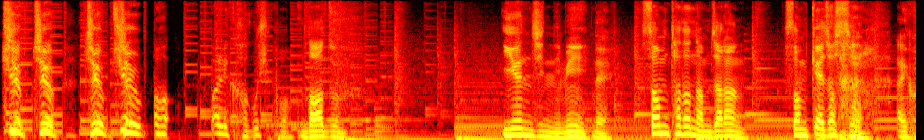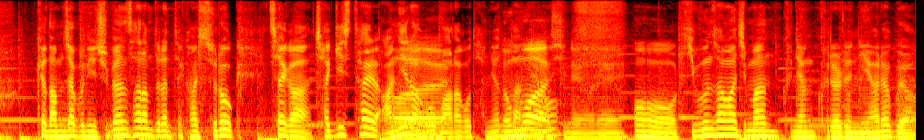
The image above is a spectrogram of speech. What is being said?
쭉쭉쭉쭉 어 빨리 가고 싶어. 나도 이은지님이 네. 썸 타던 남자랑 썸 깨졌어요. 아이고. 그 남자분이 주변 사람들한테 갈수록 제가 자기 스타일 아니라고 어, 말하고 다녔다네요. 너무하시네요. 네. 어 기분 상하지만 그냥 그러려니 하려고요.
